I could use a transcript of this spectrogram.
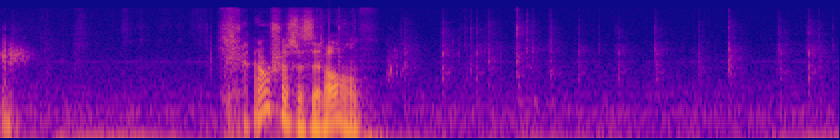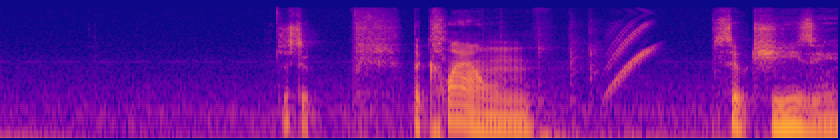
I don't trust this at all. Just a, the clown. So cheesy.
